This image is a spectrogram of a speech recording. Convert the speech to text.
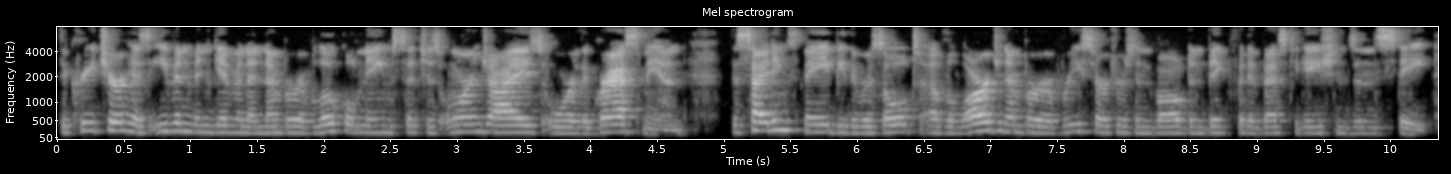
The creature has even been given a number of local names such as Orange Eyes or the Grassman. The sightings may be the result of the large number of researchers involved in Bigfoot investigations in the state.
